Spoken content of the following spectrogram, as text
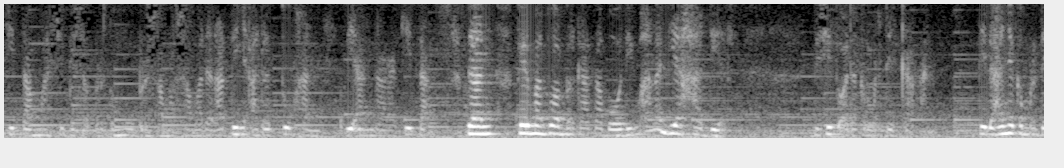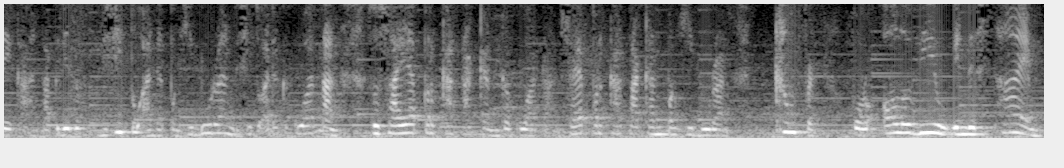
kita masih bisa bertemu bersama-sama dan artinya ada Tuhan di antara kita. Dan firman Tuhan berkata bahwa di mana dia hadir, di situ ada kemerdekaan tidak hanya kemerdekaan, tapi di, di situ ada penghiburan, di situ ada kekuatan. So saya perkatakan kekuatan, saya perkatakan penghiburan, comfort for all of you in this time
